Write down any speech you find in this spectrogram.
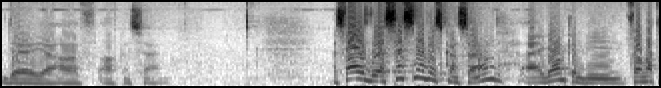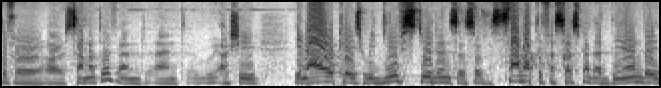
the area of, of concern. As far as the assessment is concerned, uh, again, can be formative or, or, summative, and, and we actually, in our case, we give students a sort of summative assessment. At the end, they,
